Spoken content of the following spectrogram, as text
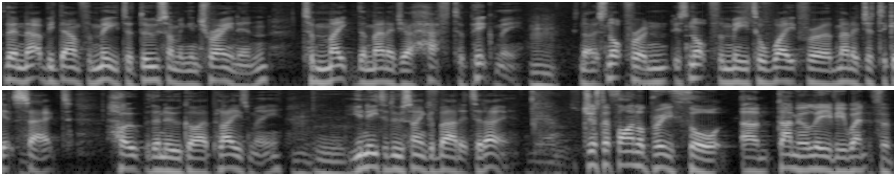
then that'd be down for me to do something in training to make the manager have to pick me. Mm. You know, it's not for a, it's not for me to wait for a manager to get sacked, hope the new guy plays me. Mm. You need to do something about it today. Just a final brief thought. Um, Daniel Levy went for,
